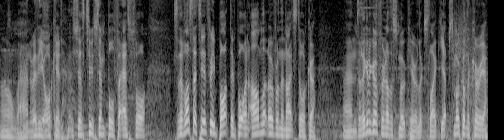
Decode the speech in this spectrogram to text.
Oh man, with the Orchid. It's just too simple for S4. So they've lost their tier 3 bot, they've bought an armlet over on the Night Stalker. And they're going to go for another smoke here, it looks like. Yep, smoke on the courier.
